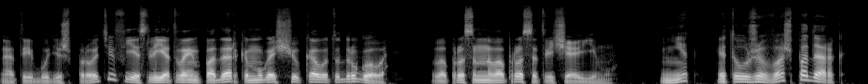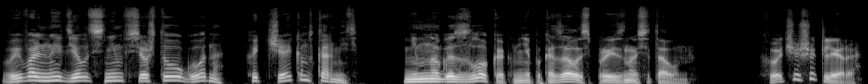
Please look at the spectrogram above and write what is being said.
А ты будешь против, если я твоим подарком угощу кого-то другого? Вопросом на вопрос отвечаю ему. Нет, это уже ваш подарок. Вы вольны делать с ним все, что угодно, хоть чайком скормить. Немного зло, как мне показалось, произносит Аун. Хочешь эклера?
